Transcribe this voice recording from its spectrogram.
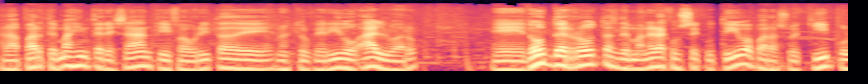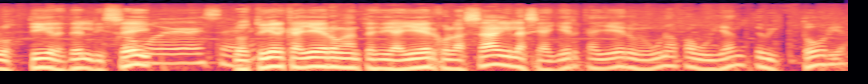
a la parte más interesante y favorita de nuestro querido Álvaro, eh, dos derrotas de manera consecutiva para su equipo, los Tigres del Licey. Los Tigres cayeron antes de ayer con las Águilas y ayer cayeron en una apabullante victoria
